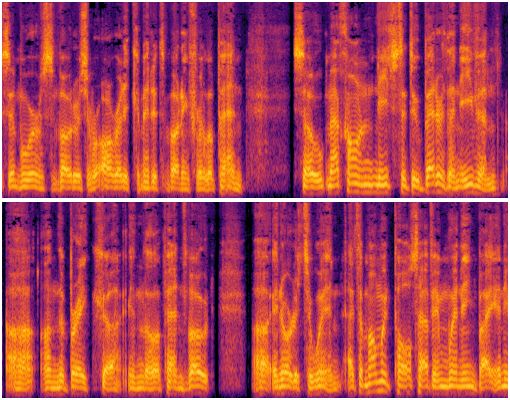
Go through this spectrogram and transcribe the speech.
Zemmour's voters were already committed to voting for Le Pen. So Macron needs to do better than even uh, on the break uh, in the Le Pen vote uh, in order to win. At the moment, polls have him winning by any,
